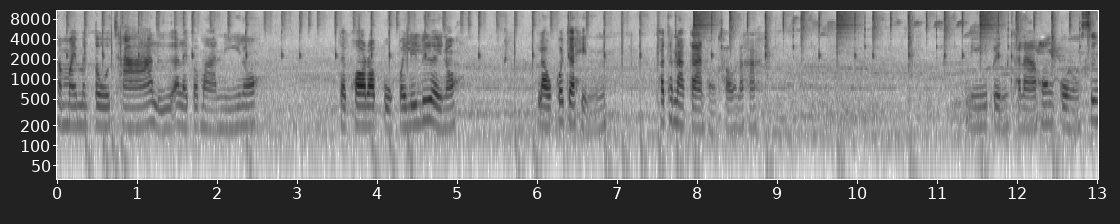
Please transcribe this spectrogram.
ทำไมมันโตช้าหรืออะไรประมาณนี้เนาะแต่พอเราปลูกไปเรื่อยๆเนาะเราก็จะเห็นพัฒนาการของเขานะคะ นี่เป็นคณะฮ่องกง ซึ่ง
